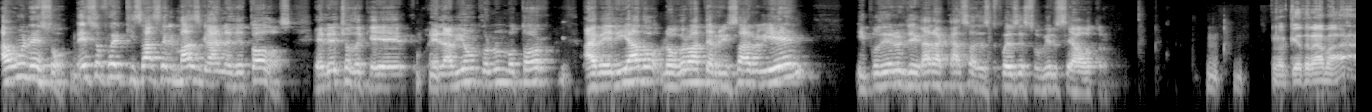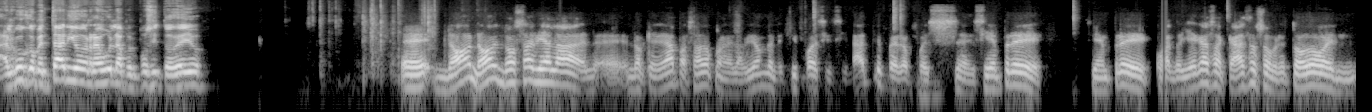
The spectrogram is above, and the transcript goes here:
aún eso, eso fue quizás el más grande de todos, el hecho de que el avión con un motor averiado logró aterrizar bien y pudieron llegar a casa después de subirse a otro. qué drama. ¿Algún comentario, Raúl, a propósito de ello? Eh, no, no, no sabía eh, lo que había pasado con el avión del equipo de Cincinnati, pero pues eh, siempre, siempre cuando llegas a casa, sobre todo en,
